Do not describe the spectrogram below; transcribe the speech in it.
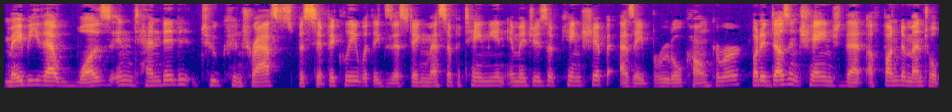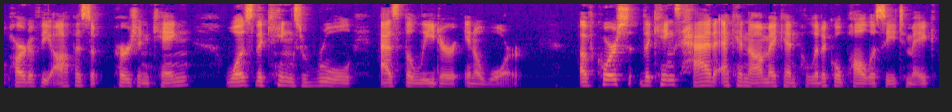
Maybe that was intended to contrast specifically with existing Mesopotamian images of kingship as a brutal conqueror, but it doesn't change that a fundamental part of the office of Persian king was the king's rule as the leader in a war. Of course, the kings had economic and political policy to make,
